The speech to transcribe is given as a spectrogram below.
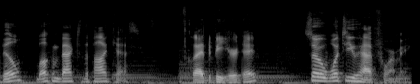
Bill, welcome back to the podcast. Glad to be here, Dave. So, what do you have for me?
